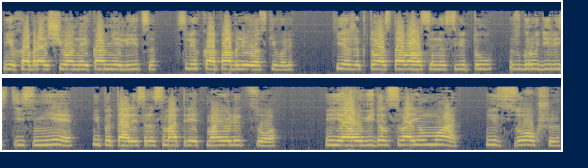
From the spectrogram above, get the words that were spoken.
Их обращенные ко мне лица слегка поблескивали. Те же, кто оставался на свету, сгрудились теснее и пытались рассмотреть мое лицо. Я увидел свою мать, иссохшую,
